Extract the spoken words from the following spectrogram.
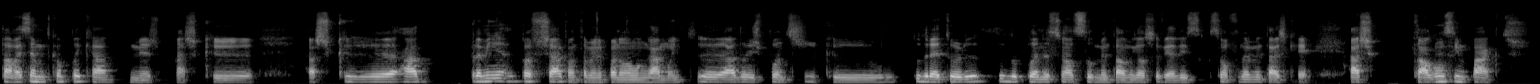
pá, vai ser muito complicado mesmo. Acho que acho que há para mim, para fechar, bom, também para não alongar muito, uh, há dois pontos que o, diretor do Plano Nacional de Saúde Mental, Miguel Xavier, disse que são fundamentais, que é, acho que alguns impactos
